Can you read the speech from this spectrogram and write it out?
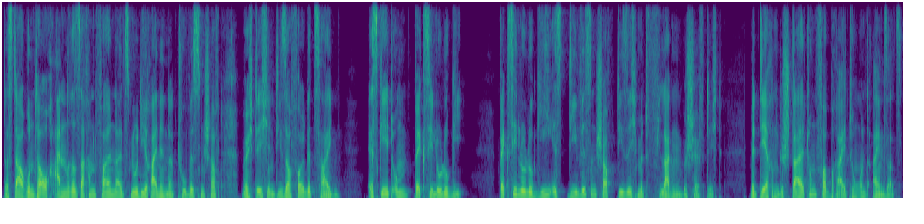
Dass darunter auch andere Sachen fallen als nur die reine Naturwissenschaft, möchte ich in dieser Folge zeigen. Es geht um Vexillologie. Vexillologie ist die Wissenschaft, die sich mit Flaggen beschäftigt, mit deren Gestaltung, Verbreitung und Einsatz.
